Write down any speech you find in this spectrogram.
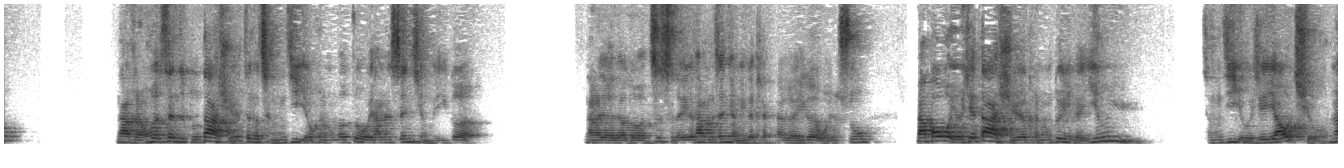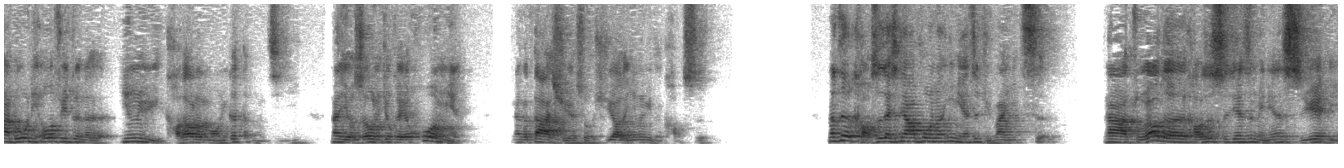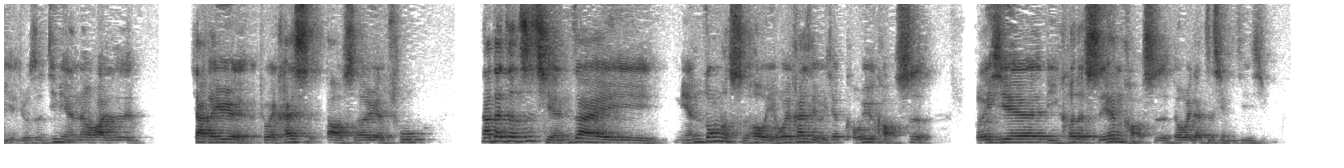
那可能会甚至读大学，这个成绩有可能都作为他们申请的一个，那个叫叫做支持的一个他们申请的一个条那个一个文书。那包括有一些大学可能对你的英语成绩有一些要求。那如果你欧水准的英语考到了某一个等级，那有时候你就可以豁免那个大学所需要的英语的考试。那这个考试在新加坡呢，一年是举办一次。那主要的考试时间是每年的十月底，也就是今年的话就是下个月就会开始到十二月初。那在这之前，在年终的时候也会开始有一些口语考试和一些理科的实验考试，都会在之前进行。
